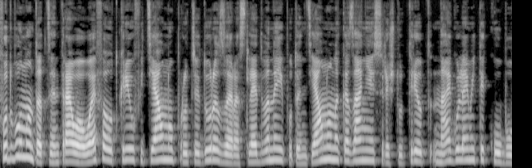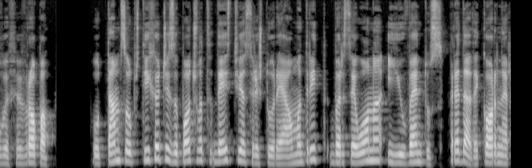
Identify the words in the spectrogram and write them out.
Футболната централа УЕФА откри официално процедура за разследване и потенциално наказание срещу три от най-големите клубове в Европа. Оттам съобщиха, че започват действия срещу Реал Мадрид, Барселона и Ювентус, предаде Корнер.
